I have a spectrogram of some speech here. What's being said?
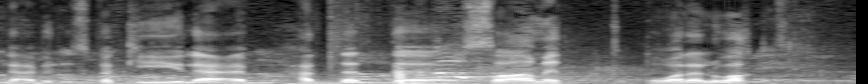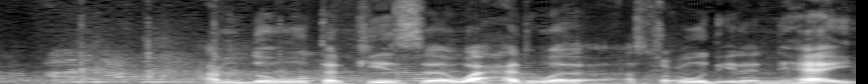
لاعب الأزبكي لاعب محدد صامت طوال الوقت. عنده تركيز واحد هو الصعود إلى النهائي.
